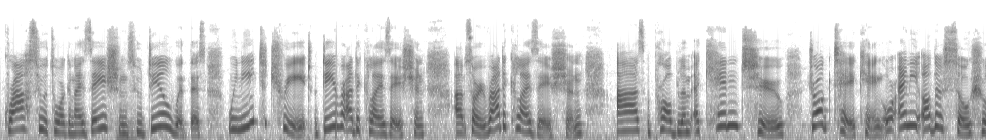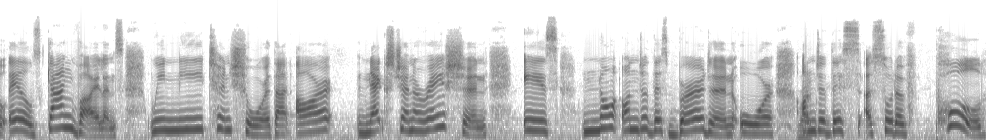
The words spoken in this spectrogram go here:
grassroots organizations mm. who deal with this. We need to treat de-radicalization, uh, sorry, radicalization as a problem akin to drug taking or any other social ills, gang violence. We need to ensure that our next generation is not under this burden or right. under this uh, sort of pull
